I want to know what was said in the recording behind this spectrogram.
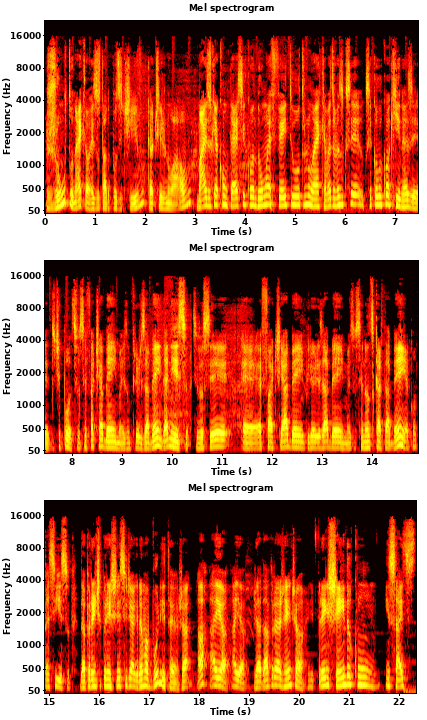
junto, né? Que é o resultado positivo, que é o tiro no alvo. Mas o que acontece quando um é feito e o outro não é, que é mais ou menos o que você, o que você colocou aqui, né, Zé? Tipo, se você fatiar bem, mas não priorizar bem, dá nisso. Se você é, fatiar bem, priorizar bem, mas você não descartar bem, acontece isso. Dá pra gente preencher esse diagrama bonito aí, ó. Já, ó, aí, ó, aí, ó. Já dá pra gente, ó, ir preenchendo com insights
